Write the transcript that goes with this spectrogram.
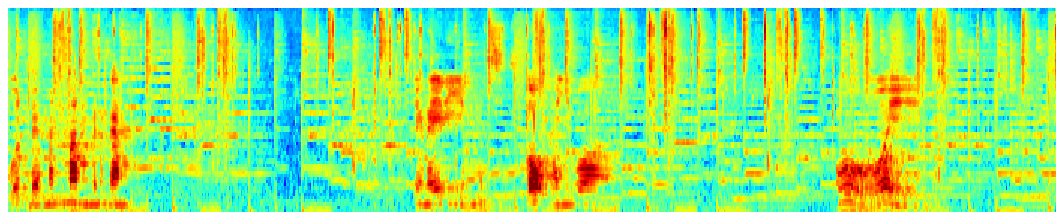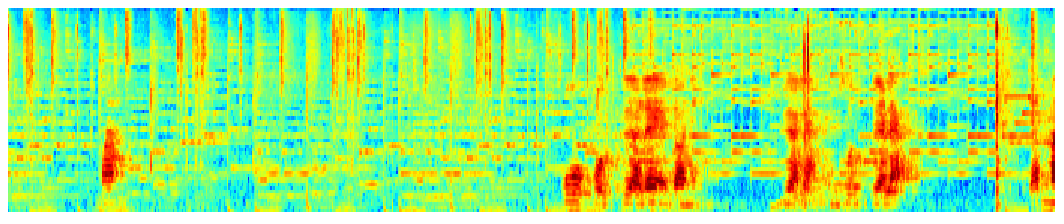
กดแบบมันๆเหมือนกันจังไดดีมันตกหายบ่โอ้ย มา โอ้โหเกลือเลยตอนนี้ เกลือแล้วคุณผู้มเกลือแล้วจัดไหม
